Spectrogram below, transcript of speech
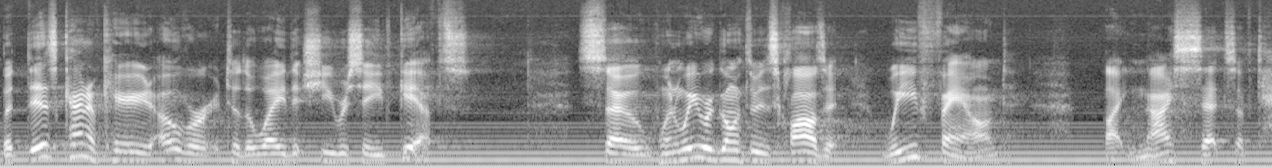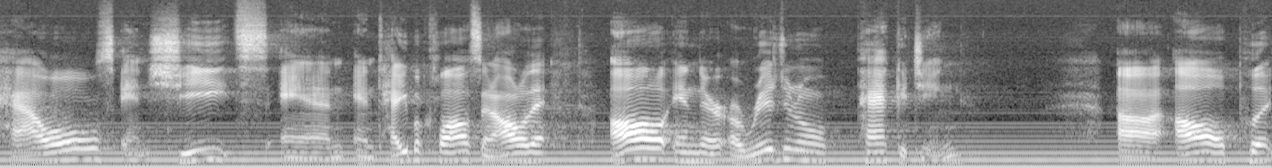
But this kind of carried over to the way that she received gifts. So when we were going through this closet, we found like nice sets of towels and sheets and, and tablecloths and all of that all in their original packaging, uh, all put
